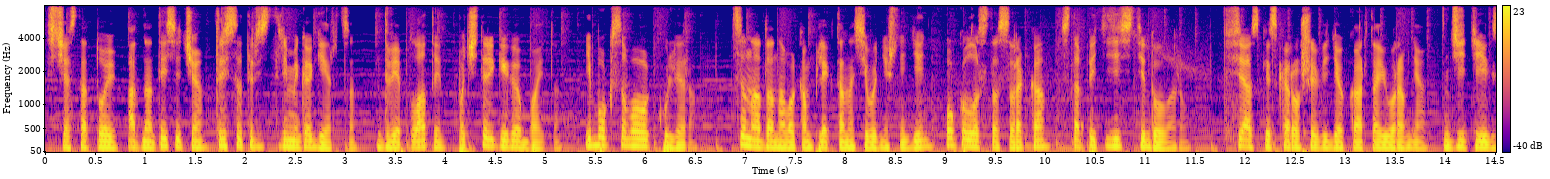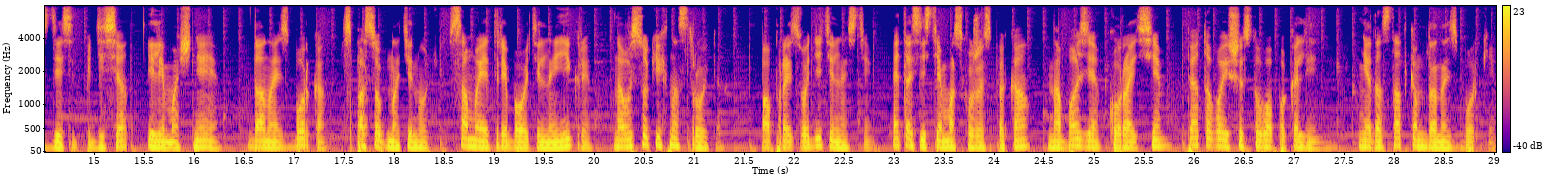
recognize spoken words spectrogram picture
с частотой 1333 МГц, две платы по 4 гигабайта и боксового кулера Цена данного комплекта на сегодняшний день около 140-150 долларов. Связке с хорошей видеокартой уровня GTX 1050 или мощнее, данная сборка способна тянуть самые требовательные игры на высоких настройках. По производительности эта система схожа с ПК на базе Core i7 5 и 6 поколения. Недостатком данной сборки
